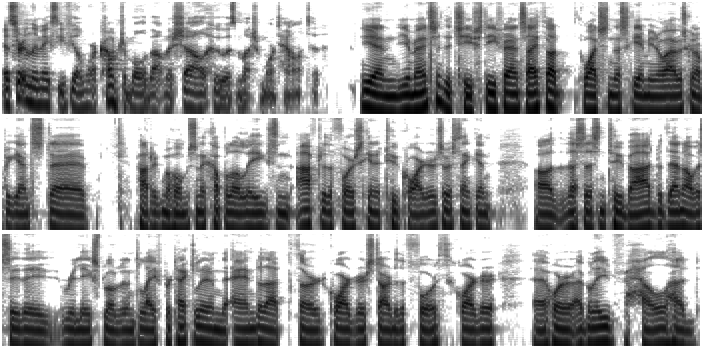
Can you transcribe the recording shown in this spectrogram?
it certainly makes you feel more comfortable about Michel, who is much more talented. Yeah, and you mentioned the Chiefs defense. I thought watching this game, you know, I was going up against uh, Patrick Mahomes in a couple of leagues, and after the first kind of two quarters, I was thinking, oh, this isn't too bad. But then obviously they really exploded into life, particularly in the end of that third quarter, start of the fourth quarter, uh, where I believe Hill had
